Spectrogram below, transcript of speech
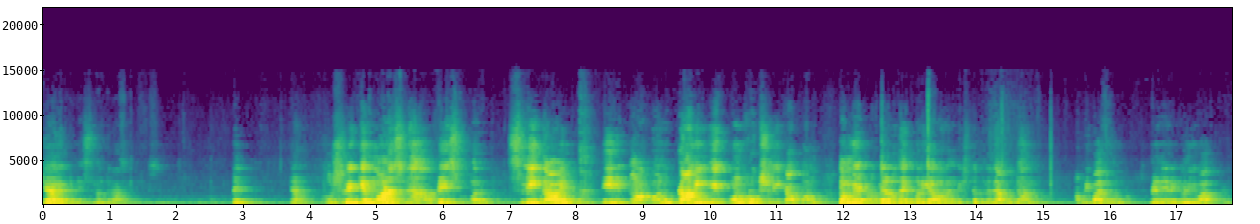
ત્યાં હેપીનેસ મંત્રાલય બેન, ત્યાં ખુશ રહે. કેમ? માણસના ફેસ ઉપર સ્મિત આવે. એ રીતનું આપવાનું પ્લાનિંગ, એક પણ વૃક્ષ નહીં કાપવાનું. ગમે એટલું પેલું થાય પર્યાવરણ ડિસ્ટર્બ નથી. આ પોતાનું આપણી બાજુ મેં એને ઘણી વાત કરી.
